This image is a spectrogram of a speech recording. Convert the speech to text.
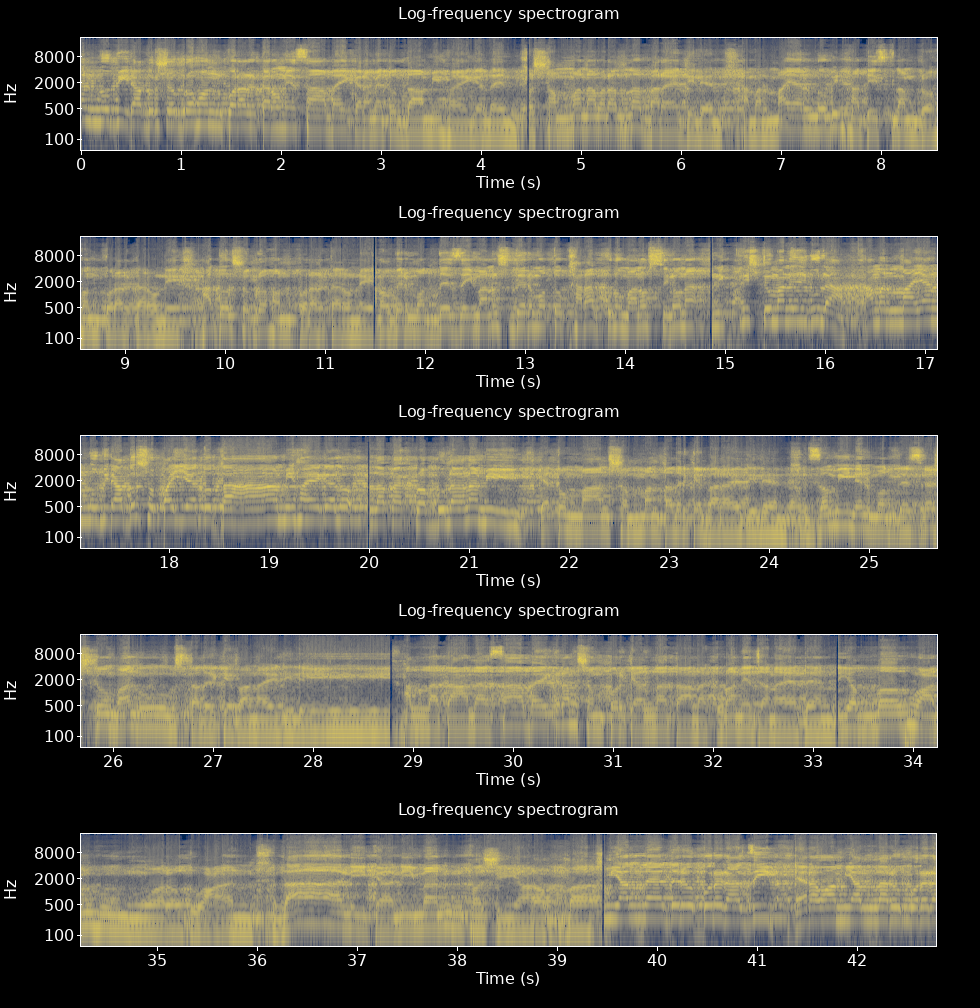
নবীর আদর্শ গ্রহণ করার কারণে সাহাবাই কারাম এত দামি হয়ে গেলেন। সম্মান আমার আল্লাহ দিলেন। আমার মায়ার নবীর হাতে ইসলাম গ্রহণ করার কারণে, আদর্শ গ্রহণ করার কারণে আরবের মধ্যে যেই মানুষদের মতো খারাপ কোনো মানুষ ছিল না, নিকৃষ্ট মানুষগুলা আমার মায়ার নবীর আদর্শ পাইয়া দামি হয়ে গেল। আল্লাহ পাক রব্বুল এত মান সম্মান তাদেরকে বাড়ায় দিলেন। জমিনের মধ্যে শ্রেষ্ঠ মানুষ তাদেরকে বানায় দিলেন। আল্লাহ তাআলা সাহাবায়ে কেরাম সম্পর্কে আল্লাহ তাআলা কোরআনে জানায় দেন উপরে এরাও আমি আল্লাহর উপরে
